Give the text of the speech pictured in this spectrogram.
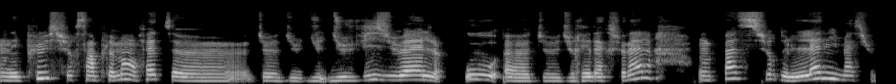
On n'est plus sur simplement en fait euh, du, du, du, visuel ou euh, du, rédactionnel, on passe sur de l'animation.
